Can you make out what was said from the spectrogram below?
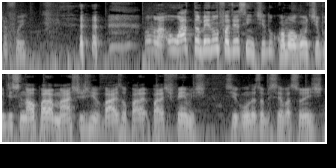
já foi. Vamos lá. O ato também não fazia sentido como algum tipo de sinal para machos rivais ou para, para as fêmeas, segundo as observações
